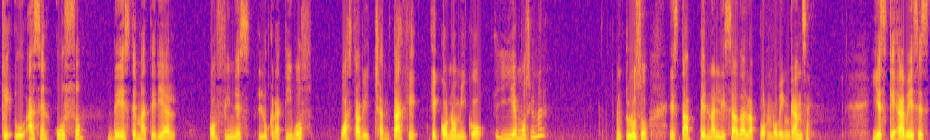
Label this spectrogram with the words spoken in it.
que hacen uso de este material con fines lucrativos o hasta de chantaje económico y emocional. Incluso está penalizada la pornovenganza. Y es que a veces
